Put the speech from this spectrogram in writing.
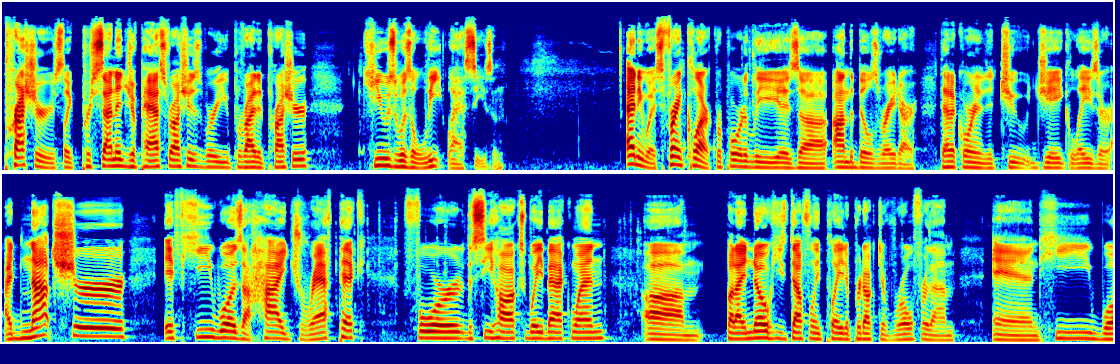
pressures, like percentage of pass rushes where you provided pressure, Hughes was elite last season. Anyways, Frank Clark reportedly is uh, on the Bills' radar. That according to Jay Glazer. I'm not sure if he was a high draft pick for the Seahawks way back when, um, but I know he's definitely played a productive role for them. And he was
